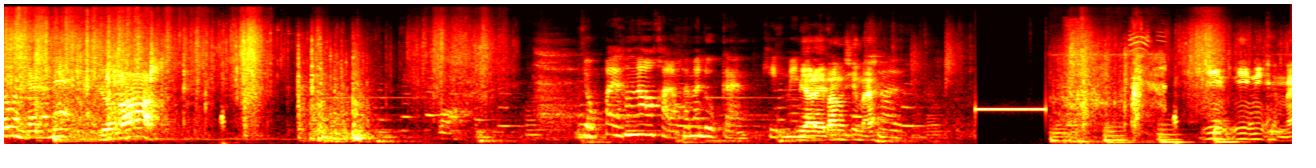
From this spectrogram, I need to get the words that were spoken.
อะเหมือนกันนะแม่เยอะมากยกไปข้างนอกค่ะแล้วค่อยมาดูกัน คิดเมนูมีอะไรบ้างใช่ไหมใช่นี่นี่นี่เห็นไหม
